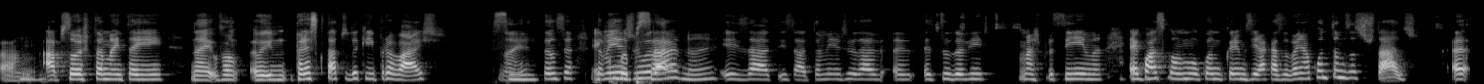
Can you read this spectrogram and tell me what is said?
ah, Uhum. Há pessoas que também têm, não é? Vão- parece que está tudo aqui para baixo, não é? Então se- É também ajuda. não é? Exato, exato, também ajuda a, a- a tudo a vir mais para cima. É quase como quando queremos ir à casa bem ou quando estamos assustados. A-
